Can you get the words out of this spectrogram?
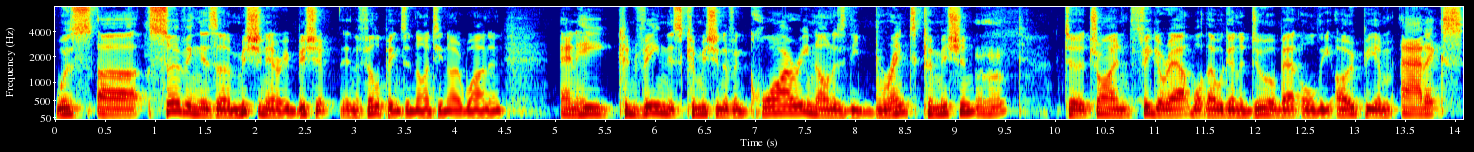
was uh, serving as a missionary bishop in the Philippines in 1901, and and he convened this commission of inquiry known as the Brent Commission to try and figure out what they were going to do about all the opium addicts.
